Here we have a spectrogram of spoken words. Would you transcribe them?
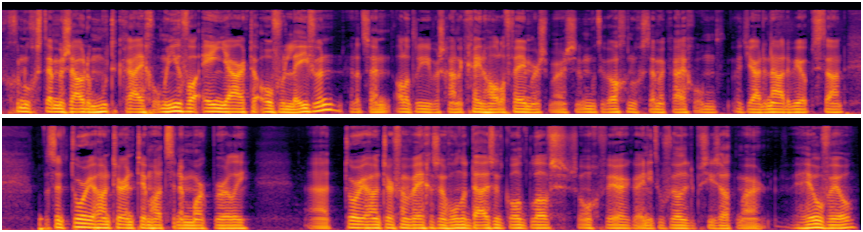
genoeg stemmen zouden moeten krijgen... om in ieder geval één jaar te overleven. En dat zijn alle drie waarschijnlijk geen Hall of Famers... maar ze moeten wel genoeg stemmen krijgen om het jaar daarna er weer op te staan. Dat zijn Tory Hunter en Tim Hudson en Mark Burley. Uh, Tory Hunter vanwege zijn 100.000 gold gloves, zo ongeveer. Ik weet niet hoeveel hij er precies had, maar heel veel.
